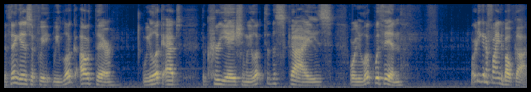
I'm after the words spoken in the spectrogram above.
The thing is, if we, we look out there, we look at the creation, we look to the skies, or you look within, what are you going to find about God?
